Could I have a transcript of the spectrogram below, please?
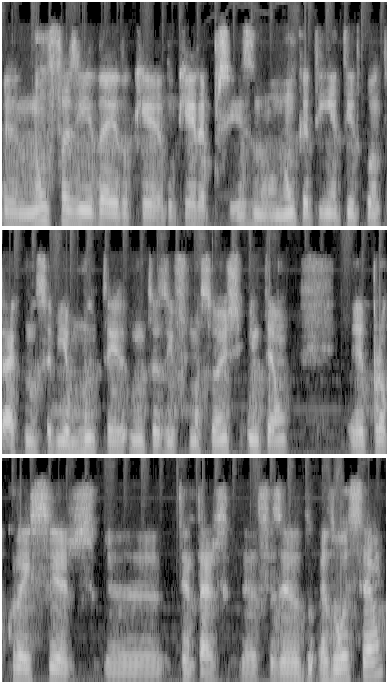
eh, não fazia ideia do que, do que era preciso, não, nunca tinha tido contato, não sabia muita, muitas informações, então eh, procurei ser, eh, tentar eh, fazer a doação.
